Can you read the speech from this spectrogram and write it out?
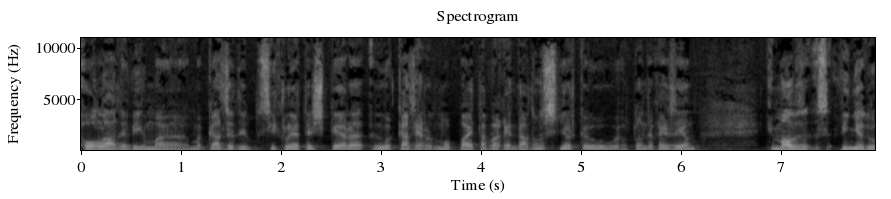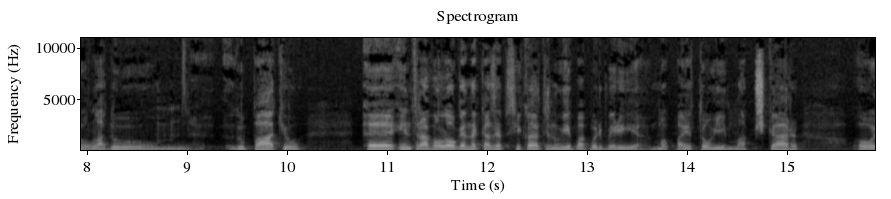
ao lado havia uma, uma casa de bicicletas, que era, a casa era do meu pai, estava arrendado a um senhor, que é o, é Tom de Rezende, e mal vinha do lado do, do pátio, Uh, entrava logo na casa de bicicletas, não ia para a barbearia. O meu pai então ia-me lá pescar, ou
